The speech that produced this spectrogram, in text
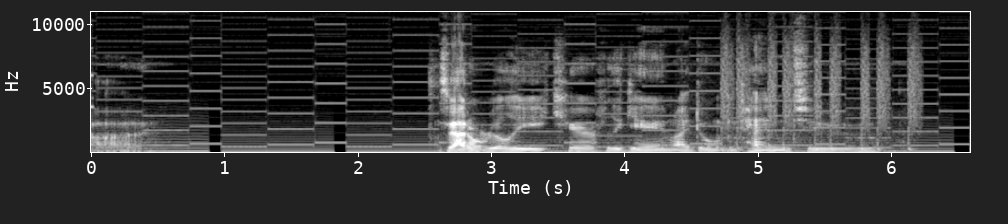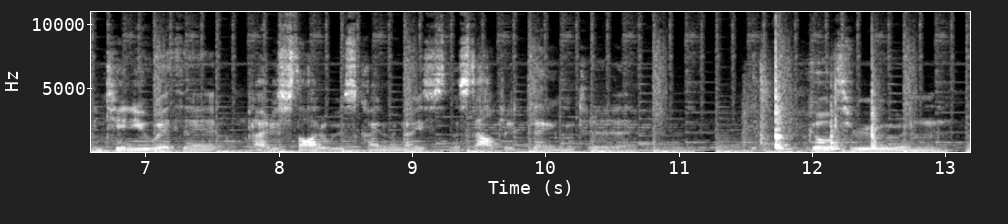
Uh, so I don't really care for the game. I don't intend to continue with it. I just thought it was kind of a nice nostalgic thing to go through and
